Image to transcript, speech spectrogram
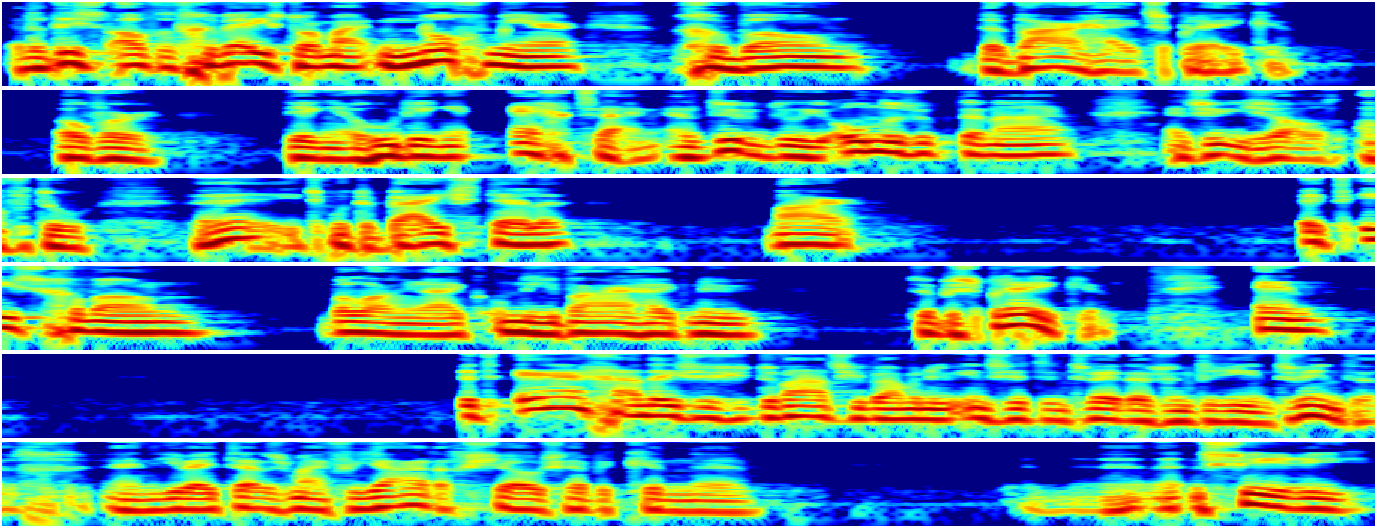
en dat is het altijd geweest hoor, maar nog meer gewoon de waarheid spreken. Over dingen, hoe dingen echt zijn. En natuurlijk doe je onderzoek daarna. En je zal af en toe hè, iets moeten bijstellen. Maar het is gewoon belangrijk om die waarheid nu te bespreken. En het erge aan deze situatie waar we nu in zitten in 2023. En je weet, tijdens mijn verjaardagsshows heb ik een, eh, een, eh, een serie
